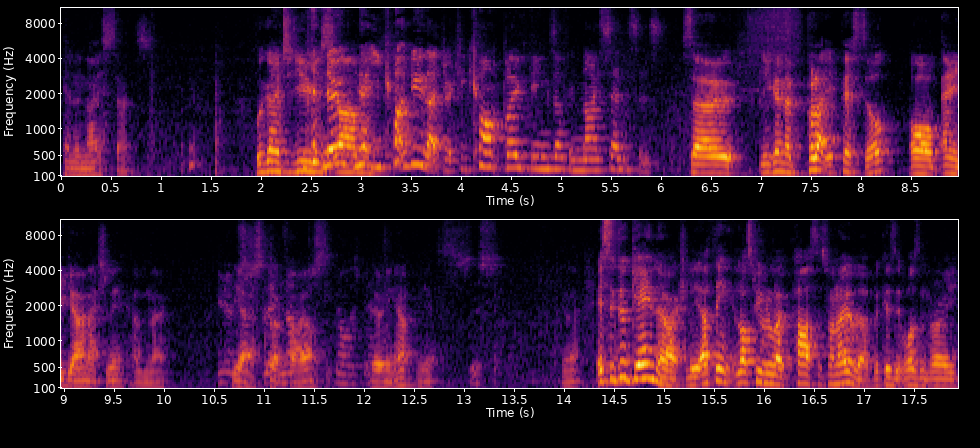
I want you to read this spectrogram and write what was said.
In a nice sense. We're going to use. no, um, no, you can't do that, Josh. You can't blow things up in nice senses. So you're gonna pull out your pistol or any gun actually. I don't know. You know, Yeah, just crop loading up, file. just ignore this bit. Loading up. Yeah. It's just- yeah. It's a good game though. Actually, I think lots of people like pass this one over because it wasn't very.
